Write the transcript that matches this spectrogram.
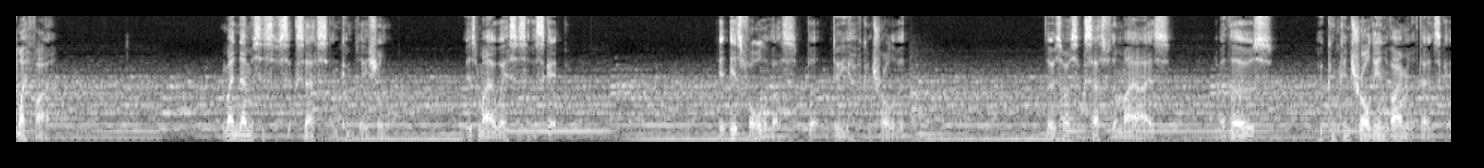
my fire. My nemesis of success and completion is my oasis of escape. It is for all of us, but do you have control of it? Those who are successful in my eyes are those who can control the environment of their escape.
